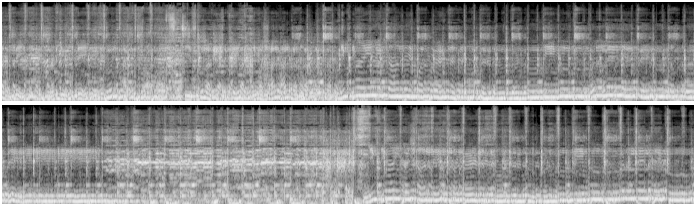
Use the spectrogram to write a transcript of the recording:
ಹಸ್ತದಲ್ಲಿ ನಡೆಯುತ್ತಿದೆ. ಸ್ಕೂಲ್ ಆರ್ಕೆಸ್ಟ್ರಾ ಈ ಸ್ಕೂಲ್ ಆರ್ಕೆಸ್ಟ್ರಾಕ್ಕೆ ನಿಮ್ಮ ಶಾಲೆ ಮಕ್ಕಳನ್ನು ನಿಮ್ಮಯ ಶಾಲೆ ಮಕ್ಕಳನ್ನು ಕರೆದುಕೊಂಡು ನೀವು ಬರಲೇಬೇಕು ತಪ್ಪದೇ ನಿಮ್ಮಯ ಶಾಲೆ ಮಕ್ಕಳನ್ನು ಕರೆದುಕೊಂಡು ನೀವು ಬರಲೇಬೇಕು ತಪ್ಪದೇ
